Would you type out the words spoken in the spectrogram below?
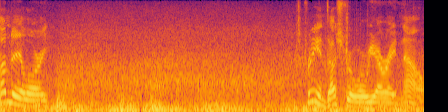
Someday, Lori. It's pretty industrial where we are right now.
